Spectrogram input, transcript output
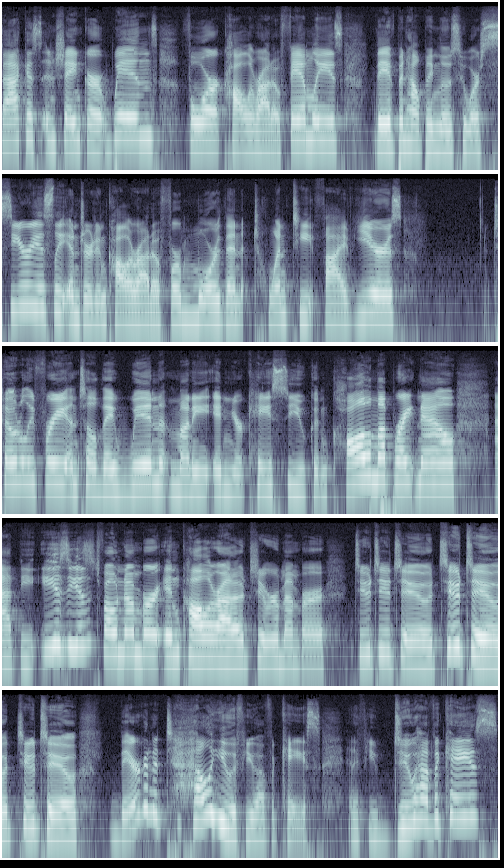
Bachus and Schanker wins for Colorado families. They've been helping those who are seriously injured in Colorado for more than 25 years totally free until they win money in your case. So you can call them up right now at the easiest phone number in Colorado to remember 222 2222. They're going to tell you if you have a case. And if you do have a case,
